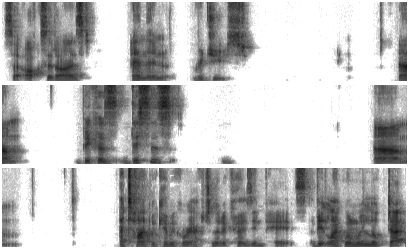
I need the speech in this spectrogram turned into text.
so oxidized and then reduced. Um, because this is um, a type of chemical reaction that occurs in pairs. A bit like when we looked at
